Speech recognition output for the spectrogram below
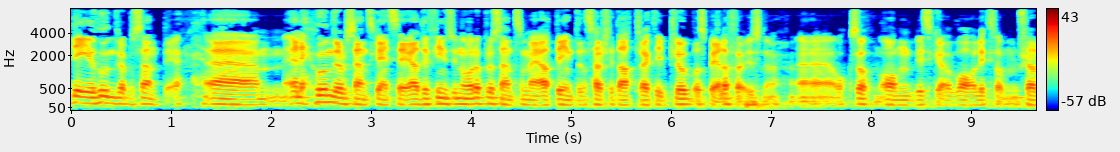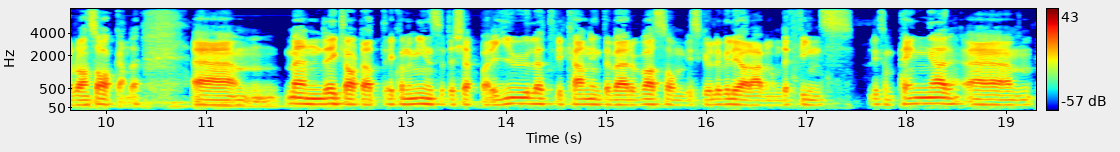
Det är 100% det. Um, eller 100% ska jag inte säga. Det finns ju några procent som är att det inte är en särskilt attraktiv klubb att spela för just nu. Uh, också om vi ska vara liksom självrannsakande. Um, men det är klart att ekonomin sätter käppar i hjulet. Vi kan inte värva som vi skulle vilja göra även om det finns liksom pengar. Um,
